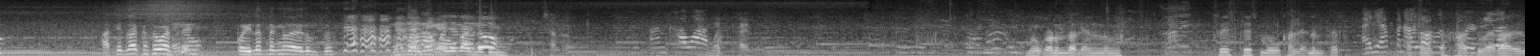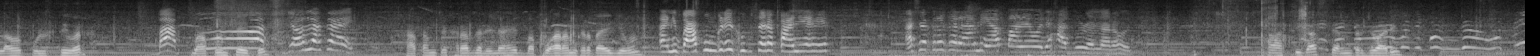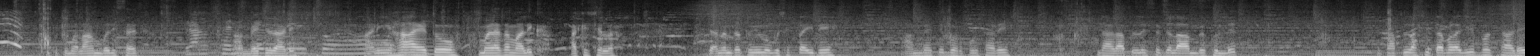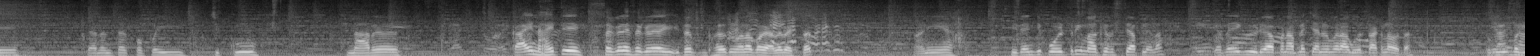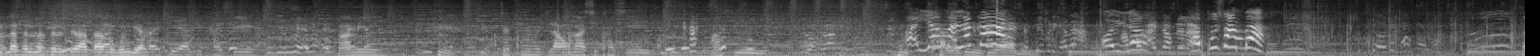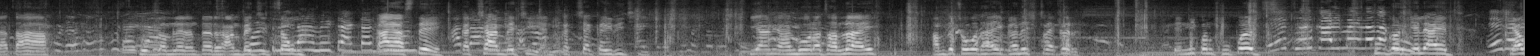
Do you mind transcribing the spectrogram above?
अखेरला कसं वाटतंय? पहिलंच लग्न झालं तुमचं. पहिलं काढलं तुम्ही. आणि खावा. मऊ काढून झाले आणि फ्रेश फ्रेश मऊ खाल्ल्यानंतर आणि आपण आता हात धुवायला आलेलो आहोत पोल्ट्रीवर बाप बापूंच्या इथे. हात आमचे खराब झालेले आहेत. बापू आराम करत आहे जेवण आणि बापूंकडे खूप सारं पाणी आहे. अशा प्रकारे आम्ही या पाण्यामध्ये हात बुडवणार आहोत. हा तिघास त्यानंतर ज्वारी. तुम्हाला आंबे दिसत आहेत आंब्याची झाडे. आणि हा आहे तो मळ्याचा मालिक. आकेशेला त्यानंतर तुम्ही बघू शकता इथे आंब्याचे भरपूर सारे झाडं आपल्याला दिसतात. त्याला आंबे फुललेत. इथं आपल्याला सीताफळाची झाडे त्यानंतर पपई चिक्कू नारळ काय नाही ते सगळे सगळे इथं फळं तुम्हाला बघायला भेटतात. आणि ही त्यांची पोल्ट्री मागे बसते आपल्याला. त्याचा एक व्हिडिओ आपण आपल्या चॅनलवर अगोदर टाकला होता. तुम्ही बघितला असेल नसेल तर आता बघून घ्या. मामी. चटणी मीठ लावून अशी खाशी अशी हापूस आंबा. आता खूप जमल्यानंतर आंब्याची चव काय असते? कच्च्या आंब्याची आणि कच्च्या कैरीची. ती आम्ही अनुभवाला चाललो आहे आमच्यासोबत आहे गणेश ट्रॅकर. त्यांनी पण खूपच खूप गड केले आहेत. या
